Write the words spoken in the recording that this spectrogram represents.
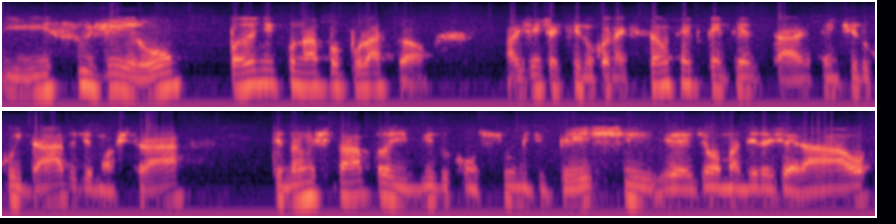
e isso gerou pânico na população. A gente aqui no Conexão sempre tem, tem, tá, tem tido cuidado de mostrar que não está proibido o consumo de peixe é, de uma maneira geral,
